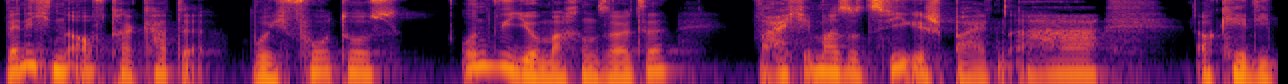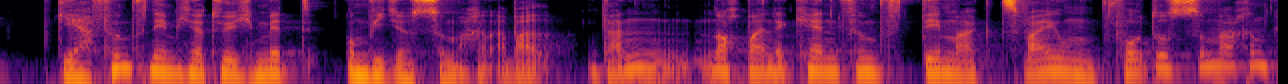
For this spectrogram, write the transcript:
wenn ich einen Auftrag hatte, wo ich Fotos und Video machen sollte, war ich immer so zwiegespalten. Ah, okay, die GH5 nehme ich natürlich mit, um Videos zu machen, aber dann noch meine Canon 5D Mark II, um Fotos zu machen.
